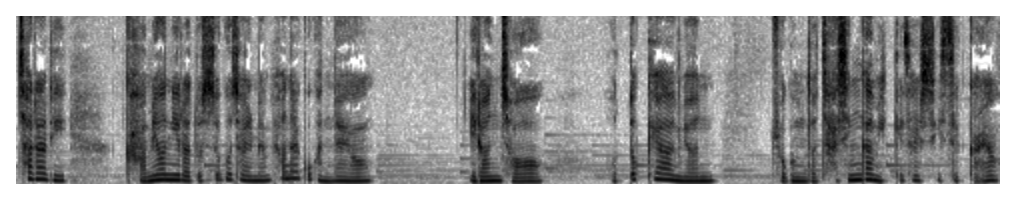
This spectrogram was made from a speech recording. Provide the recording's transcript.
차라리 가면이라도 쓰고 살면 편할 것 같네요. 이런 저 어떻게 하면 조금 더 자신감 있게 살 수 있을까요?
